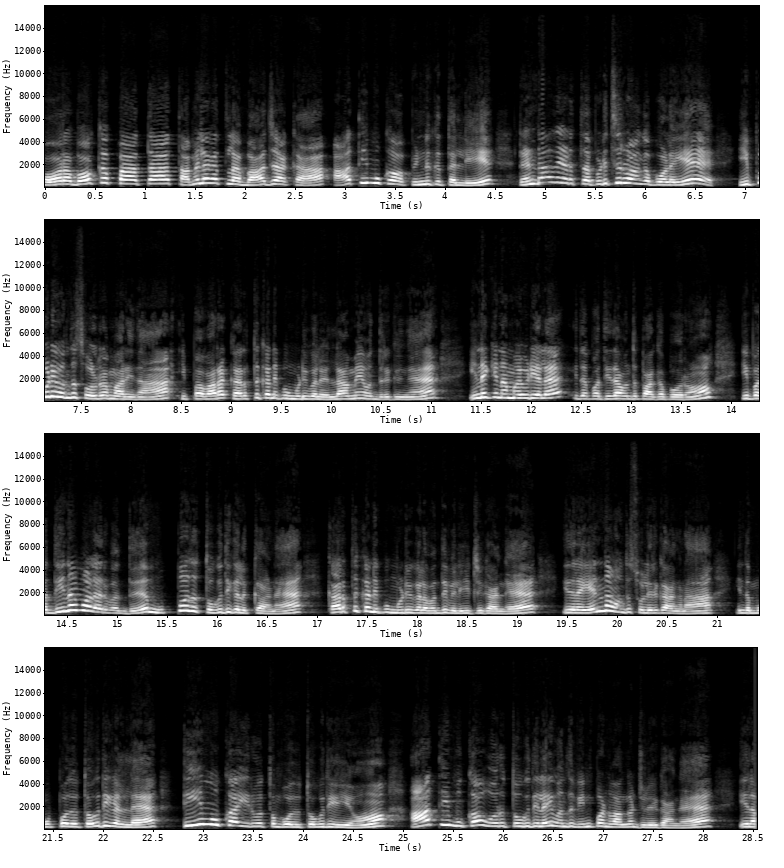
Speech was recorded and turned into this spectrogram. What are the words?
போற போக்க பார்த்தா தமிழகத்துல பாஜக அதிமுக பின்னுக்கு தள்ளி ரெண்டாவது இடத்த பிடிச்சிருவாங்க போலயே. இப்படி வந்து சொல்ற மாதிரி தான் இப்ப வர கருத்து கணிப்பு முடிவுகள் எல்லாமே வந்திருக்குங்க. இன்னைக்கு நம்ம வீடியோல இதை பத்தி தான் வந்து பார்க்க போறோம். இப்ப தினமலர் வந்து முப்பது தொகுதிகளுக்கான கருத்து கணிப்பு முடிவுகளை வந்து வெளியிட்டிருக்காங்க. இதுல என்ன வந்து சொல்லியிருக்காங்கன்னா இந்த முப்பது தொகுதிகளில் திமுக இருபத்தொன்பது தொகுதியையும் அதிமுக ஒரு தொகுதியிலே வந்து வின் பண்ணுவாங்கன்னு சொல்லியிருக்காங்க. இதுல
